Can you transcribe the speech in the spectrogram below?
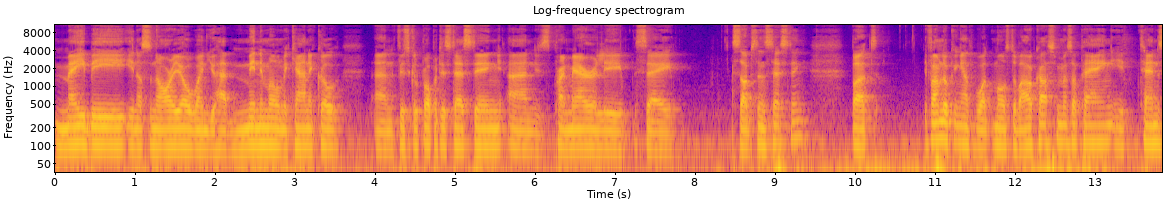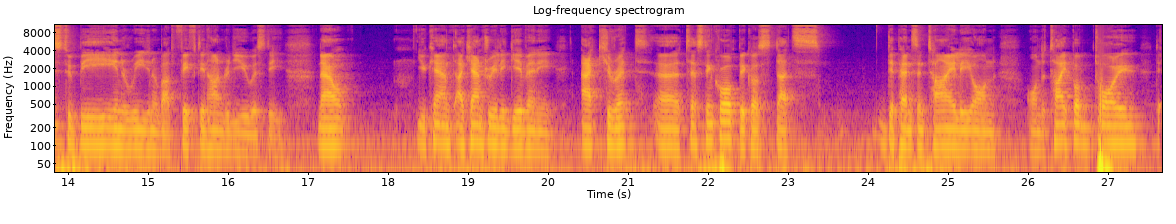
maybe in a scenario when you have minimal mechanical and physical properties testing and it's primarily say substance testing. But if I'm looking at what most of our customers are paying, it tends to be in the region of about 1500 USD. Now, you can't, I can't really give any accurate uh, testing quote because that's depends entirely on on the type of toy, the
